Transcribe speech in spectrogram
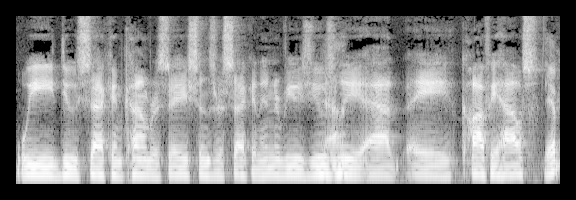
we do second conversations or second interviews usually at a coffee house Yep.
